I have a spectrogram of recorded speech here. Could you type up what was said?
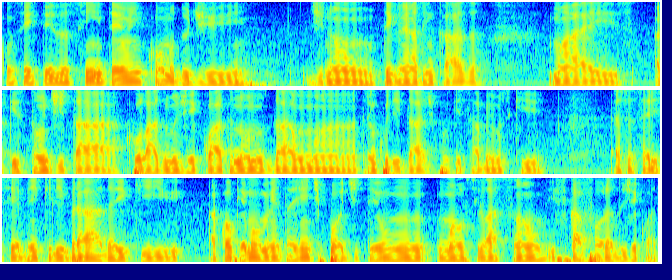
Com certeza sim, tem um incômodo de, de não ter ganhado em casa, mas a questão de estar colado no G4 não nos dá uma tranquilidade, porque sabemos que essa Série C é bem equilibrada e que a qualquer momento a gente pode ter um, uma oscilação e ficar fora do G4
